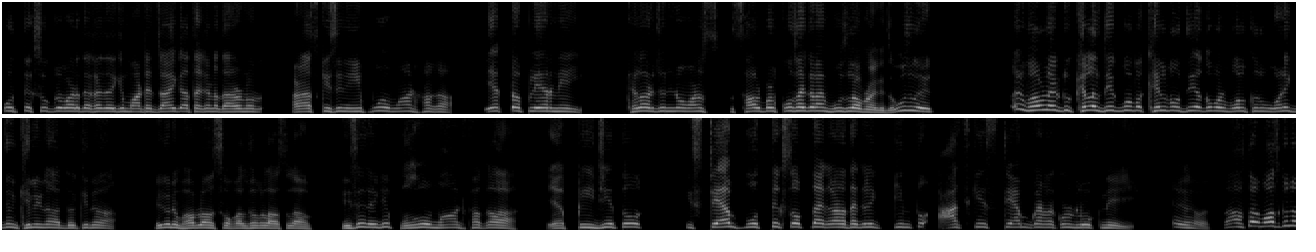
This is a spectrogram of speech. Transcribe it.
প্রত্যেক শুক্রবার দেখা যায় কি মাঠে জায়গা থাকে না দাঁড়ানোর। আর আজকে এসে দেখি পুরো মাঠ ফাঁকা, একটা প্লেয়ার নেই। খেলার জন্য মানুষ সালবার কোথায় গেলে আমি বুঝলাম না কিছু বুঝলে আমি ভাবলাম একটু খেলা দেখব বা খেলব, দিয়ে একবার বল করব। অনেকদিন খেলি না, দেখি না। এই জন্য ভাবলাম সকাল সকাল আসলাম। এসে দেখি পুরো মাঠ ফাঁকা। পিজে তো স্ট্যাম্প প্রত্যেক সপ্তাহে কাটা থাকলে কিন্তু আজকে স্ট্যাম্প কাটার কোনো লোক নেই। রাস্তার মাঝখানে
